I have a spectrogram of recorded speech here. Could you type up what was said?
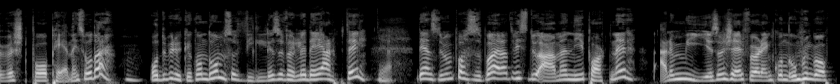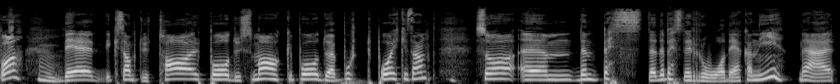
øverst på penishodet, og du bruker kondom, så vil jo selvfølgelig det hjelpe til. Yeah. Det eneste du må passe på, er at hvis du er med en ny partner, er det mye som skjer før den kondomen går på. Det, ikke sant, du tar på, du smaker på, du er bortpå, ikke sant. Så um, den beste, det beste rådet jeg kan gi, det er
